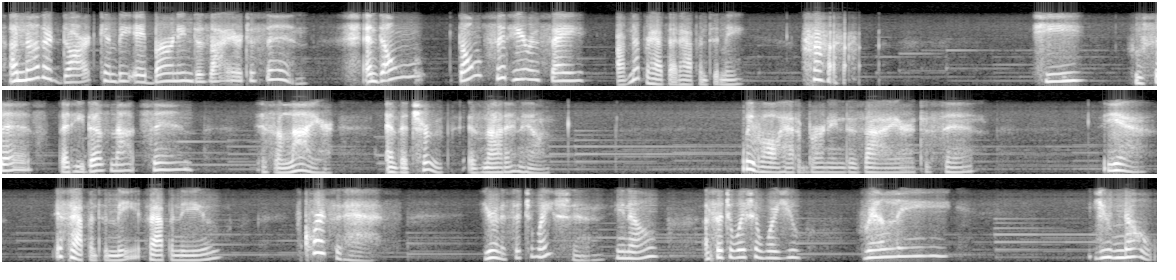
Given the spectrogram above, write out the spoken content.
Another dart can be a burning desire to sin. And don't don't sit here and say, I've never had that happen to me. he who says that he does not sin is a liar, and the truth is not in him. We've all had a burning desire to sin. Yeah, it's happened to me. It's happened to you. Of course it has. You're in a situation, you know, a situation where you really, you know,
